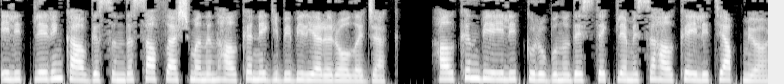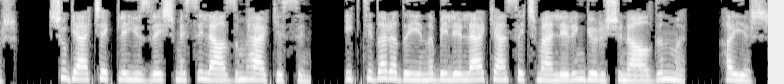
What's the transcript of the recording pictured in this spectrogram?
Elitlerin kavgasında saflaşmanın halka ne gibi bir yararı olacak? Halkın bir elit grubunu desteklemesi halka elit yapmıyor. Şu gerçekle yüzleşmesi lazım herkesin. İktidar adayını belirlerken seçmenlerin görüşünü aldın mı? Hayır.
